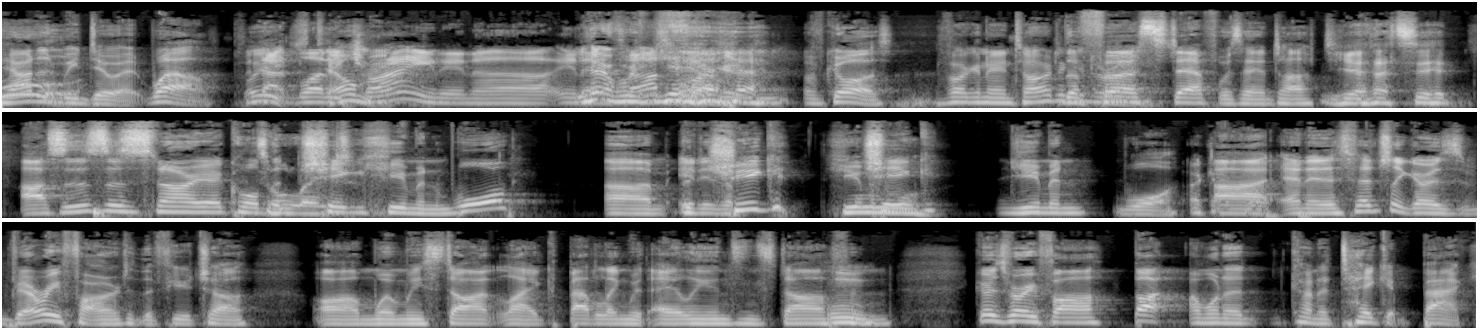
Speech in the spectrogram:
How did we do it? Well, Please that bloody tell me. train in uh in Yeah, we- Antarctica. yeah. yeah, of course. Fucking Antarctica. The train. first step was Antarctica. Yeah, that's it. Uh, so this is a scenario called the all linked. Chig Human War. Um, it is a- Chig human Chig war. human war. Okay, uh, cool. and it essentially goes very far into the future um, when we start like battling with aliens and stuff Hmm. and goes very far. But I want to kind of take it back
